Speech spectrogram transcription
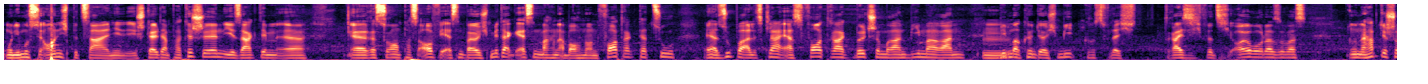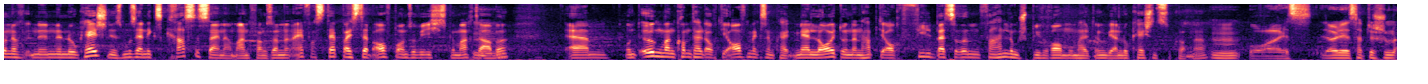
Und die musst du auch nicht bezahlen. Ihr, ihr stellt ein paar Tische hin, ihr sagt dem äh, äh, Restaurant, pass auf, wir essen bei euch Mittagessen, machen aber auch noch einen Vortrag dazu. Ja, super, alles klar. Erst Vortrag, Bildschirm ran, Beamer ran. Mhm. Beamer könnt ihr euch mieten, kostet vielleicht 30, 40 Euro oder sowas. Und dann habt ihr schon eine, eine Location. Es muss ja nichts Krasses sein am Anfang, sondern einfach Step by Step aufbauen, so wie ich es gemacht mhm. habe. Ähm, und irgendwann kommt halt auch die Aufmerksamkeit, mehr Leute und dann habt ihr auch viel besseren Verhandlungsspielraum, um halt irgendwie an Locations zu kommen. Ne? Mhm. Boah, jetzt, Leute, jetzt habt ihr schon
